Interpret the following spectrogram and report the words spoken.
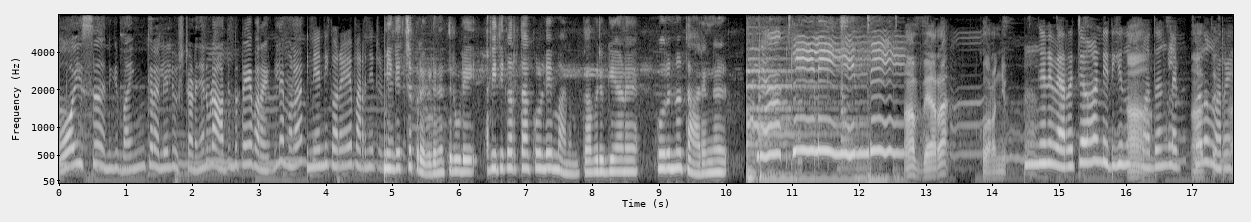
വോയിസ് എനിക്ക് ഭയങ്കര അല്ലെങ്കിലും ഇഷ്ടമാണ് ഞാൻ ഇവിടെ ആദ്യം തൊട്ടേ പറയും. ഇല്ലേ മോളെ? പിന്നെ നീ കൊറേ പറഞ്ഞിട്ടുണ്ട്. മികച്ച പ്രകടനത്തിലൂടെ വിധികർത്താക്കളുടെ മനം കവരുകയാണ് കുരുന്നു താരങ്ങൾ. ആ വിറ കുറഞ്ഞു. ഇങ്ങനെ വിറച്ചോണ്ടിരിക്കുന്ന മതങ്ങൾ എപ്പോഴും പറയും.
